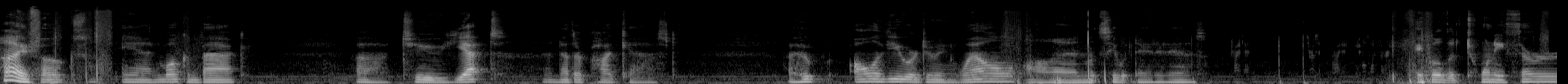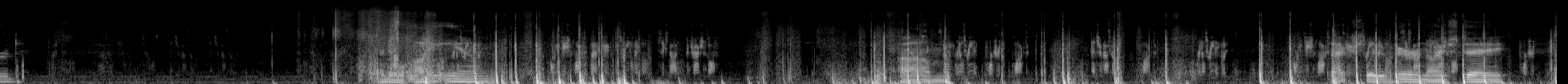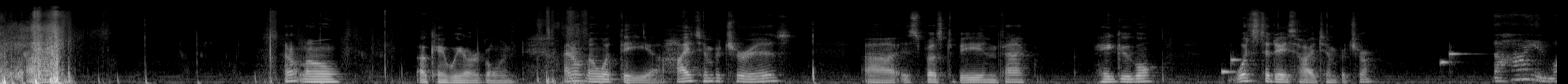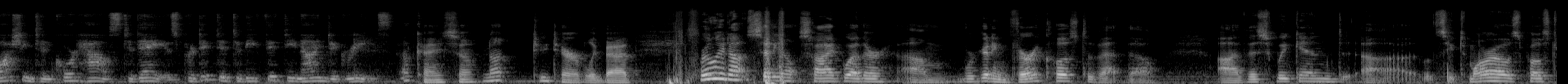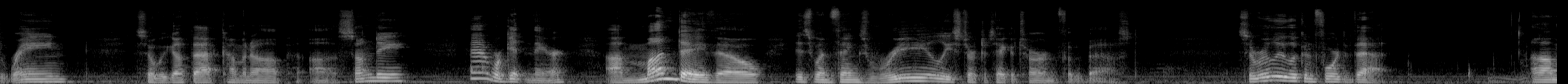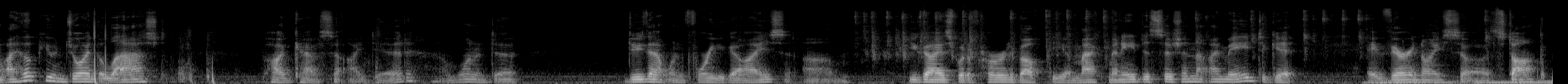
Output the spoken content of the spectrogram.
Hi, folks, and welcome back uh, to yet another podcast. I hope all of you are doing well on, let's see what date it is April the 23rd. I know I am. Um, it's actually a very nice day. Um, I don't know. Okay, we are going. I don't know what the uh, high temperature is. Uh, is supposed to be. In fact, hey Google, what's today's high temperature? The high in Washington Court House today is predicted to be 59 degrees. Okay, so not too terribly bad. Really not sitting outside weather. Um, we're getting very close to that though. Uh, this weekend, uh, let's see, tomorrow is supposed to rain, so we got that coming up. Uh, Sunday, eh, we're getting there. Uh, Monday, though, is when things really start to take a turn for the best. So, really looking forward to that. Um, I hope you enjoyed the last podcast that I did. I wanted to do that one for you guys. Um, you guys would have heard about the uh, Mac Mini decision that I made to get a very nice uh, stock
